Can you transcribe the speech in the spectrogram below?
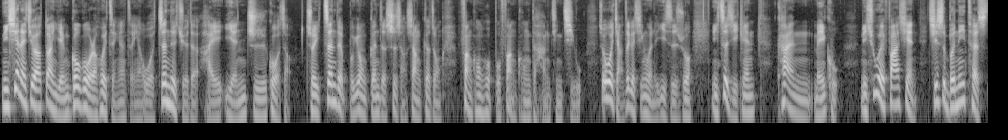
你现在就要断言 Google 会怎样怎样，我真的觉得还言之过早，所以真的不用跟着市场上各种放空或不放空的行情起舞。所以我讲这个新闻的意思是说，你这几天看美股。你就会发现，其实 Bonitas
